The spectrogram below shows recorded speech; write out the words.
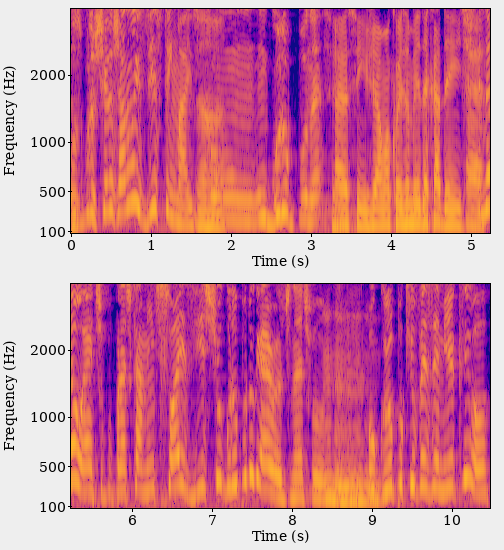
Os bruxeiros já não existem mais Uhum. com um, um grupo, né? Sim. É, assim, já é uma coisa meio decadente. É. Não, é tipo, praticamente só existe o grupo do Geralt, né? Tipo, Uhum, o grupo que o Vesemir criou.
